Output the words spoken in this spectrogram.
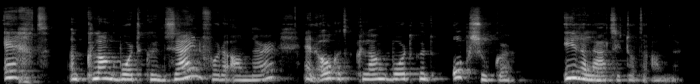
echt een klankbord kunt zijn voor de ander. En ook het klankbord kunt opzoeken in relatie tot de ander.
